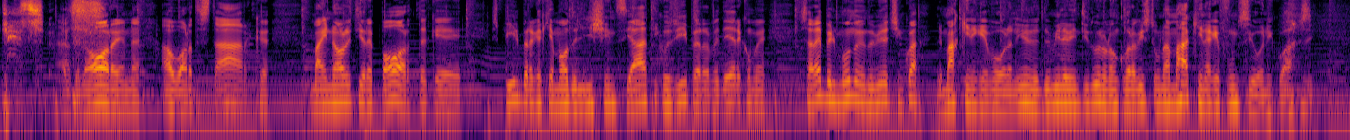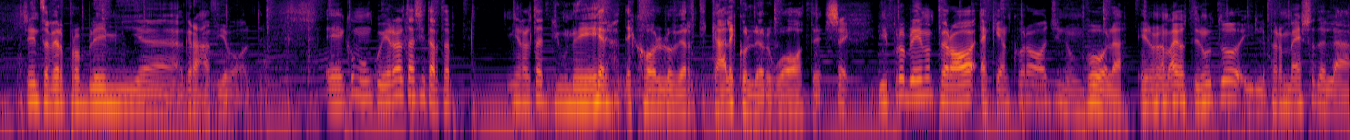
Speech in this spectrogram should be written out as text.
Ah, DeLorean, Howard Stark, Minority Report che Spielberg chiamò degli scienziati così per vedere come sarebbe il mondo nel 2050. Le macchine che volano, io nel 2022 non ho ancora visto una macchina che funzioni quasi, senza aver problemi eh, gravi a volte. E comunque in realtà si tratta in realtà di un'era a decollo verticale con le ruote. sì. Il problema però è che ancora oggi non vola e non ha mai ottenuto il permesso della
